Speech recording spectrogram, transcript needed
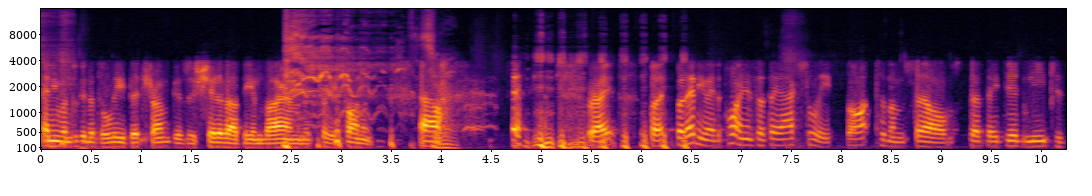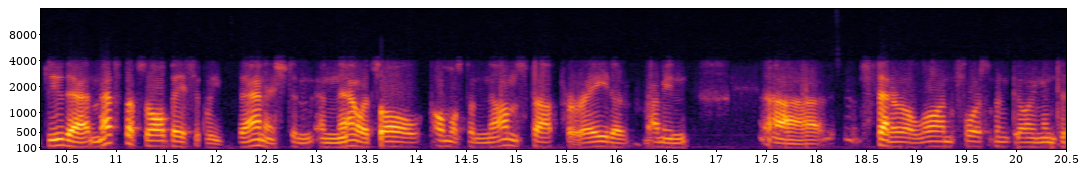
anyone's going to believe that Trump gives a shit about the environment is pretty funny. Uh, right? But but anyway, the point is that they actually thought to themselves that they did need to do that, and that stuff's all basically vanished, and and now it's all almost a nonstop parade of, I mean, uh, federal law enforcement going in to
